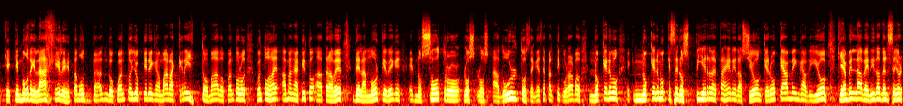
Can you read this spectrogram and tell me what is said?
qué, modelaje les estamos dando, cuánto ellos quieren amar a Cristo, amado, cuánto, cuántos aman a Cristo a través del amor que ven en, nosotros, los, los, adultos, en ese particular, amado. No queremos, no queremos que se nos pierda esta generación, queremos que amen a Dios, que amen la venida del Señor.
